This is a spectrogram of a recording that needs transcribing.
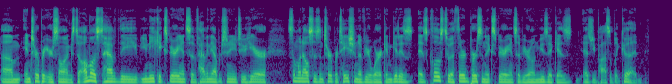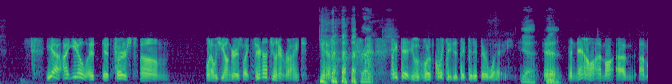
um, interpret your songs, to almost have the unique experience of having the opportunity to hear someone else's interpretation of your work and get as as close to a third person experience of your own music as as you possibly could. Yeah, I, you know, at, at first, um, when I was younger, it's like they're not doing it right. You know, Right. they did. Well, of course they did. They did it their way. Yeah. And and now I'm uh, I'm I'm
